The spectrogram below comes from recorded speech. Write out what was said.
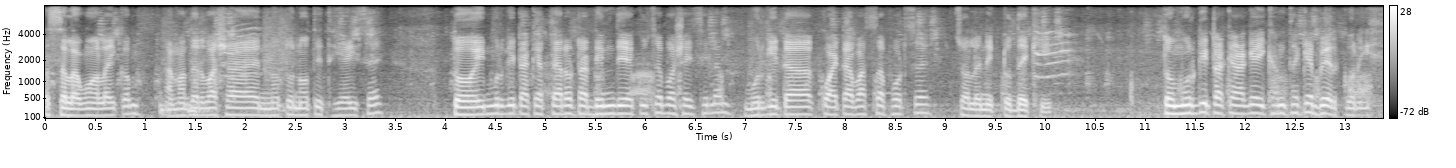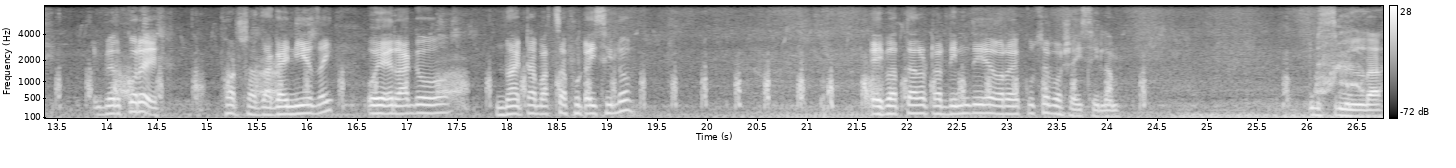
আসসালামু আলাইকুম। আমাদের বাসায় নতুন অতিথি আইছে। তো এই মুরগিটাকে তেরোটা ডিম দিয়ে কুচে বসাইছিলাম। মুরগিটা কয়টা বাচ্চা ফুটছে চলেন একটু দেখি। তো মুরগিটাকে আগে এখান থেকে বের করি। বের করে ফর্সা জায়গায় নিয়ে যাই। ও এর আগেও নয়টা বাচ্চা ফুটাইছিল। এইবার তেরোটা ডিম দিয়ে ওরা কুচে বসাইছিলাম। বিসমিল্লাহ।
